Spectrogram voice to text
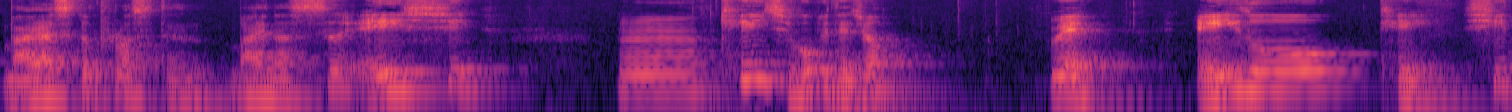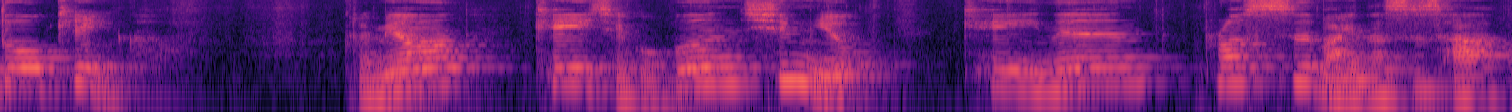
마이너스든 플러스든 마이너스 ac 음, k 제곱이 되죠? 왜? a도 k, c도 k 그러면 k 제곱은 16 k는 플러스 마이너스 4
